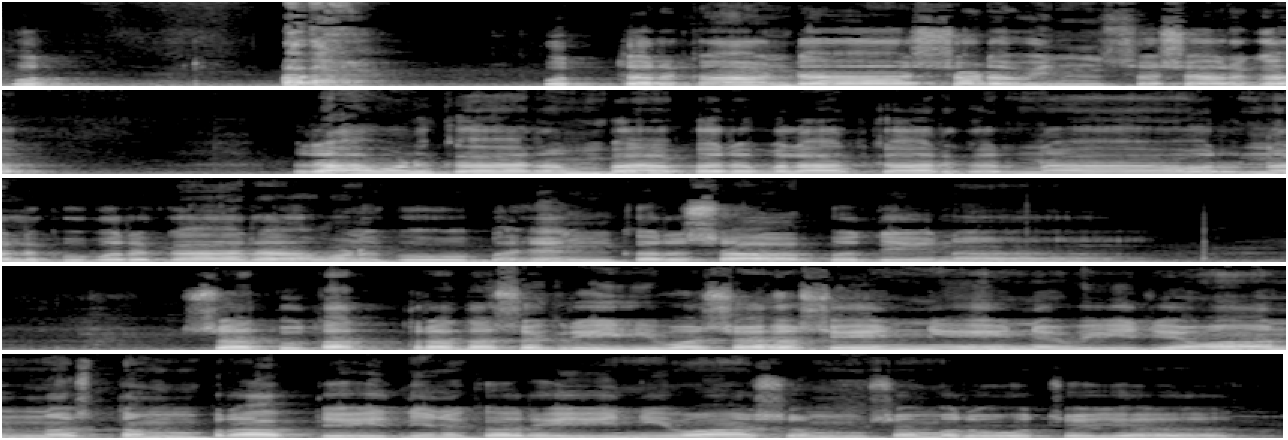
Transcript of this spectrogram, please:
उत्तरकांड षडविंश सर्ग। रावण का रंभा पर बलात्कार करना और नलकुबर का रावण को भयंकर शाप देना। स तु तत्र दशग्रीवशः सैन्येन वीर्यवान्नस्तं प्राप्ते दिनकरे निवासं समरोचयत्।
